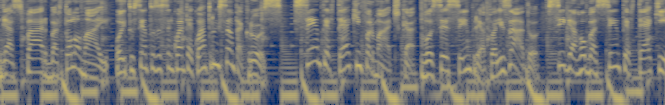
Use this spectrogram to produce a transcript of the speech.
Gaspar Bartolomai, 854 em Santa Cruz. CenterTech Informática. Você sempre atualizado. Siga arroba CenterTech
